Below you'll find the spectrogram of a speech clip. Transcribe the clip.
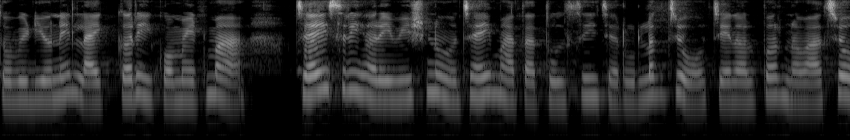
તો વિડીયોને લાઇક કરી કોમેન્ટમાં જય શ્રી હરિ વિષ્ણુ, જય માતા તુલસી જરૂર લખજો, ચેનલ પર નવા છો.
